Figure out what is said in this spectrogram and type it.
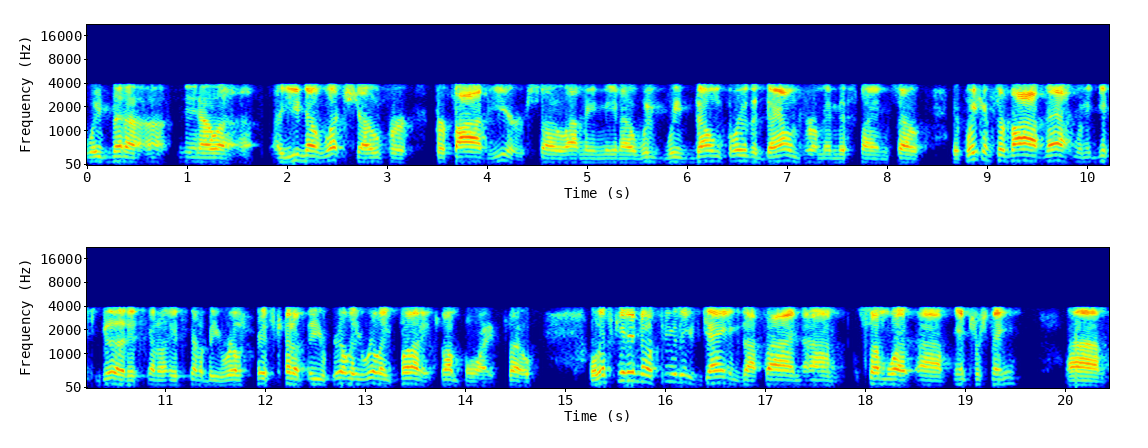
we've been a, you know a, a you know what show for for five years. So I mean, you know, we we've gone through the downturn in this thing. So if we can survive that when it gets good, it's gonna it's gonna be really it's gonna be really really fun at some point. So, well, let's get into a few of these games I find um, somewhat uh, interesting. Um,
